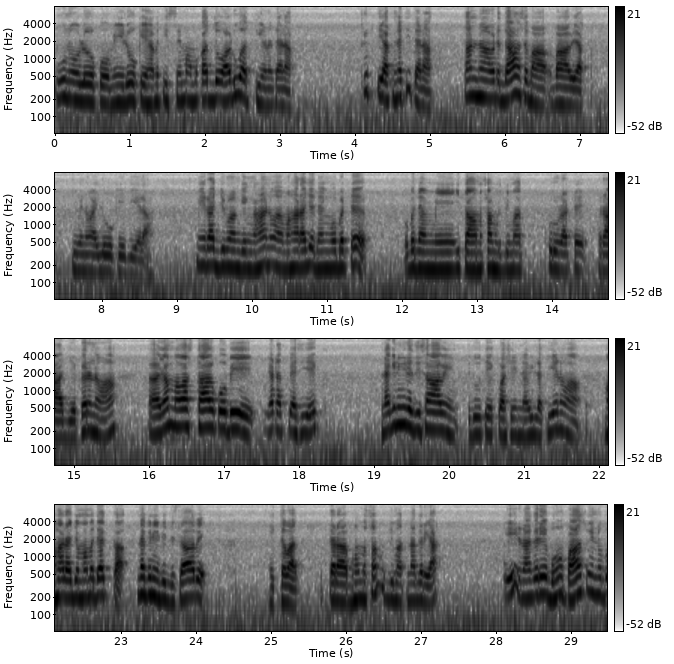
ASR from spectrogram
ඌනෝ ලෝකෝ මේ ලෝකේ හැමතිස්සෙම මොකද්ද අඩුවක් තියෙන තැනක්. තෘප්තියක් නැති තැනක්. තණ්හාවට දාස භාවයක් තිබෙනවයි ලෝකයේ කියලා. මේ රජුරුවන්ගෙන් අහනවා මහරජා දැන් ඔබට ඔබ දැන් මේ ඊටාම සමෘද්ධිමත් කුරු රටේ රාජ්‍ය කරනවා. යම් අවස්ථාවක ඔබේ යටත් වැසියෙක් නැගෙනහිර දිශාවෙන් දූතෙක් වශයෙන් ඇවිල්ලා කියනවා මහරජා මම දැක්කා නැගෙනහිර දිශාවේ. එක්තවත් එක්තරා බොහොම සමෘද්ධිමත් නගරයක්. ඒ නගරය බොහොම පහසුවෙන් ඔබ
